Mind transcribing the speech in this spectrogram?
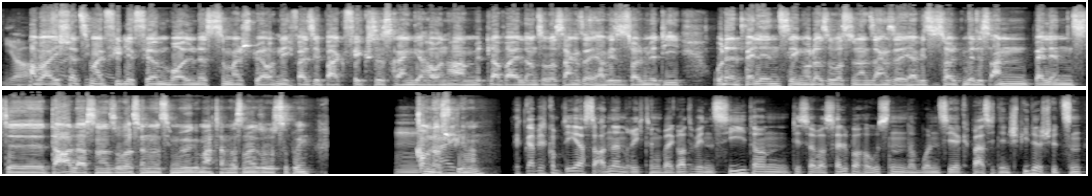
Ja, Aber ich schätze mal, viele Firmen wollen das zum Beispiel auch nicht, weil sie Bugfixes reingehauen haben mittlerweile und sowas. Sagen sie, ja, wieso sollten wir die, oder Balancing oder sowas, und dann sagen sie, ja, wieso sollten wir das unbalanced äh, da lassen oder sowas, wenn wir uns die Mühe gemacht haben, was Neues rauszubringen. Hm. Kommt das Spiel an. Ich glaube, es kommt eher aus der anderen Richtung, weil gerade wenn sie dann die Server selber hosten, dann wollen sie ja quasi den Spieler schützen.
